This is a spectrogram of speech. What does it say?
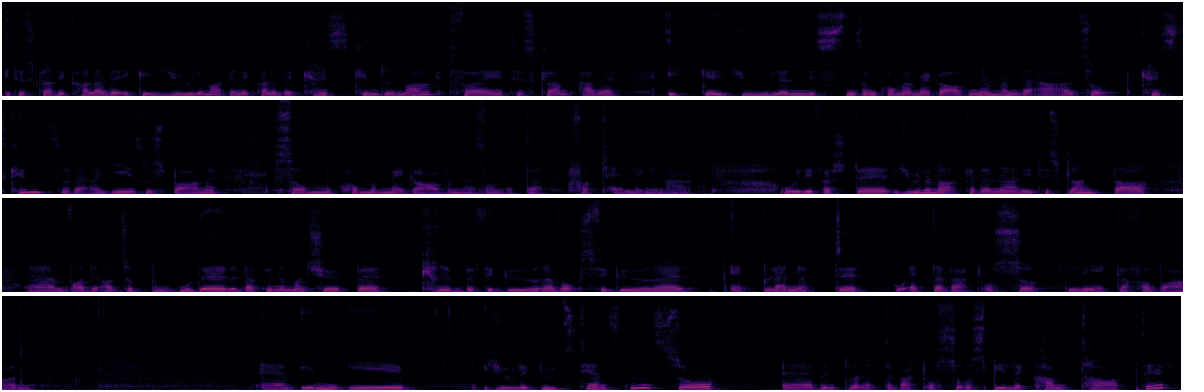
I Tyskland vi kaller det ikke julemarked, vi kaller det Christkindlmarkt. For i Tyskland er det ikke julenissen som kommer med gavene, men det er altså Christkind, så det er Jesusbarnet som kommer med gavene, sånn etter fortellingen her. Og i de første julemarkedene i Tyskland, da eh, var det altså boder. Da kunne man kjøpe krybbefigurer, voksfigurer, epler, nøtter, og etter hvert også leker for barn. Eh, inn i julegudstjenesten så eh, begynte man etter hvert også å spille kantater.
